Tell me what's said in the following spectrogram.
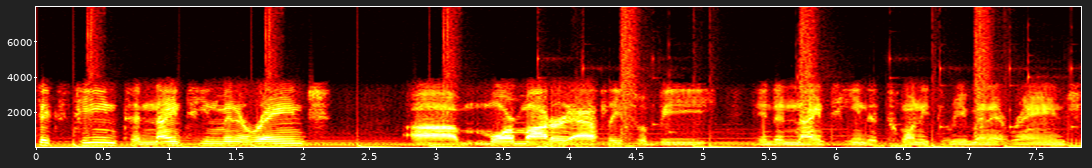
16 to 19 minute range. Um, more moderate athletes will be in the 19 to 23 minute range.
